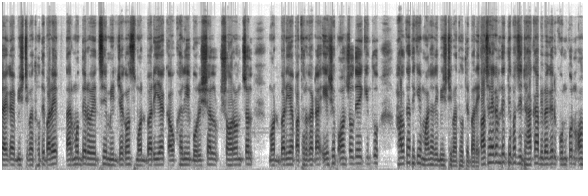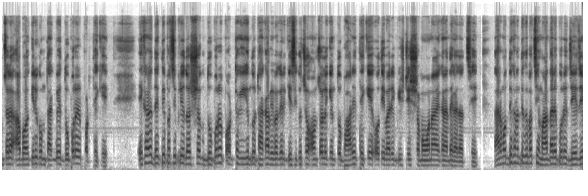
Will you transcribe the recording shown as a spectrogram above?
জায়গায় বৃষ্টিপাত হতে পারে। তার মধ্যে রয়েছে মির্জাগঞ্জ, মঠবাড়িয়া, কাউখালী, বরিশাল, শহরাঞ্চল, মঠবাড়িয়া, পাথরঘাটা এইসব অঞ্চল দিয়ে কিন্তু হালকা থেকে মাঝারি বৃষ্টিপাত হতে পারে। তাছাড়া এখানে দেখতে পাচ্ছি ঢাকা বিভাগের কোন কোন অঞ্চলে আবহাওয়া কীরকম থাকবে দুপুরের পর থেকে। এখানে দেখতে পাচ্ছি প্রিয় দর্শক, দুপুরের পর থেকে কিন্তু ঢাকা বিভাগের কিছু কিছু অঞ্চলে কিন্তু ভারী থেকে অতি ভারী বৃষ্টির সম্ভাবনা এখানে দেখা যাচ্ছে। তার মধ্যে এখানে দেখতে পাচ্ছি মাদারীপুরে যে যে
